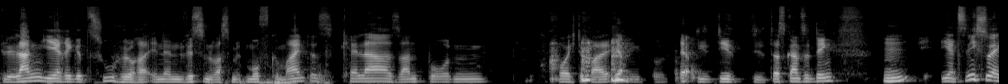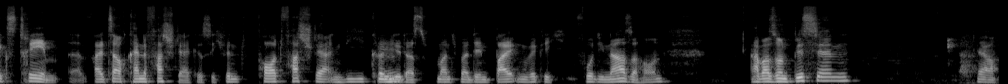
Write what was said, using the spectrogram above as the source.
langjährige ZuhörerInnen wissen, was mit Muff gemeint ist. Keller, Sandboden, feuchte Balken, Ja. Die, die, die, das ganze Ding. Mhm. Jetzt nicht so extrem, äh, weil es auch keine Fassstärke ist. Ich finde, Port-Fassstärken, die können Mhm. dir das manchmal den Balken wirklich vor die Nase hauen. Aber so ein bisschen, ja.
